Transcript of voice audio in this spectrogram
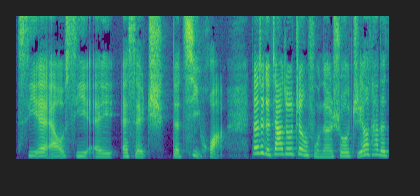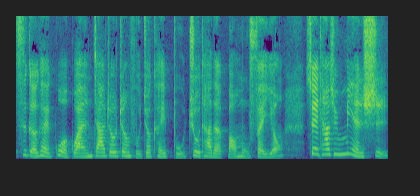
C A L C A S H 的计划，那这个加州政府呢说，只要他的资格可以过关，加州政府就可以补助他的保姆费用。所以他去面试，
